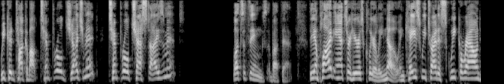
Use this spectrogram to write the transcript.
we could talk about temporal judgment, temporal chastisement. Lots of things about that. The implied answer here is clearly no. In case we try to squeak around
